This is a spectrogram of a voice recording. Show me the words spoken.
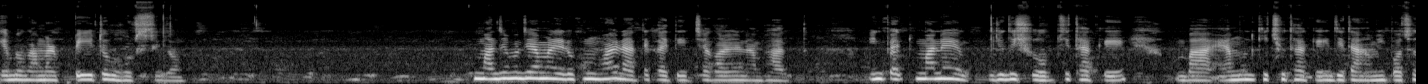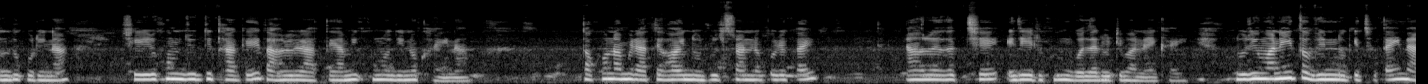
এবং আমার পেটও ভরছিল। মাঝে মাঝে আমার এরকম হয়, রাতে খাইতে ইচ্ছা করে না ভাত। ইনফ্যাক্ট মানে যদি সবজি থাকে বা এমন কিছু থাকে যেটা আমি পছন্দ করি না সেই রকম যদি থাকে তাহলে রাতে আমি কোনো দিনও খাই না। তখন আমি রাতে হয় নুডলস রান্না করে খাই, নাহলে হচ্ছে এই যে এরকম গোলা রুটি বানাই খাই। রুটি মানেই তো ভিন্ন কিছু, তাই না?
